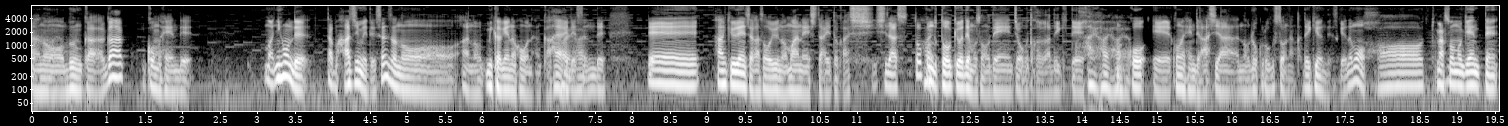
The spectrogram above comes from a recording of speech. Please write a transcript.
あの文化がこの辺で、まあ、日本で多分初めてですね。そのあの見影の方なんか早いですんで、で阪急電車がそういうのを真似したりとかししだすと今度東京でもその田園調布とかができて、はいはいはいはい。こうえーこの辺で芦屋の66層なんかできるんですけれども、はあ。まあ、その原点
